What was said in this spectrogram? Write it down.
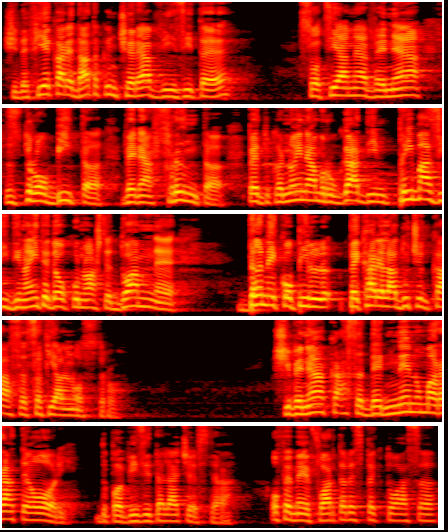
Și de fiecare dată când cerea vizite, soția mea venea zdrobită, venea frântă, pentru că noi ne-am rugat din prima zi, dinainte de o cunoaște, Doamne, dă-ne copilul pe care îl aduci în casă să fie al nostru. Și venea acasă de nenumărate ori după vizitele acestea. O femeie foarte respectuoasă,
